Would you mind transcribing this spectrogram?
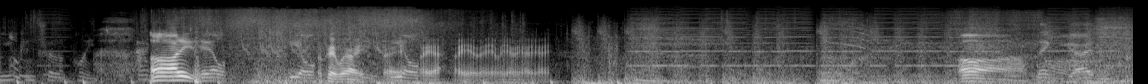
New control point. Oh, I need heal. Heal. Okay, where are you? Where are you? Heal. Where are you? Where are you? Where are you? Where are you? Where are you? Oh, thank you guys.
